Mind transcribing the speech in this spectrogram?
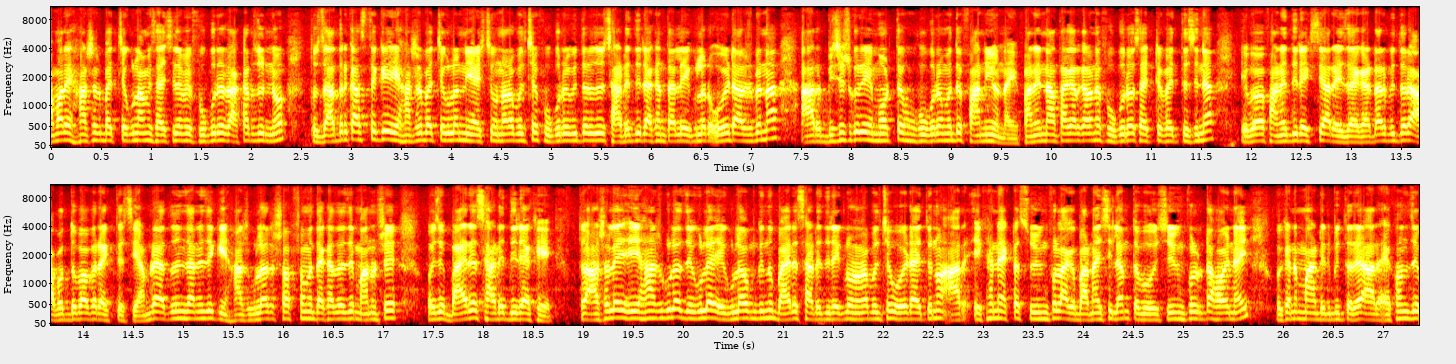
আমার এই হাঁসের বাচ্চাগুলো আমি চাইছিলাম এই পুকুরে রাখার জন্য। তো যাদের কাছ থেকে এই হাঁসের বাচ্চাগুলো নিয়ে আসছি, ওনারা বলছে পুকুরের ভিতরে যদি ছাড়ে দিয়ে রাখেন, তাহলে এগুলোর ওয়েট আসবে না। আর বিশেষ করে এই মুহূর্তে পুকুরের মধ্যে পানিও নাই। পানি না থাকার কারণে পুকুরেও সাইডতে পাইতেছি না। এভাবে পানি দিয়ে রাখছি আর এই জায়গাটার ভিতরে আবদ্ধভাবে রাখতেছি। আমরা এতদিন জানি যে কি হাঁসগুলার সবসময় দেখা যায় যে মানুষে ওই যে বাইরে ছাড়ে দিয়ে রাখে। তো আসলে এই হাঁসগুলো যেগুলো এগুলো কিন্তু বাইরে ছাড়ে দিয়ে রাখল। ওনারা বলছে, ওই দায়িত্ব আর এখানে একটা সুইমিং পুল আগে বানাইছিলাম, তবে ওই সুইমিং পুলটা হয় নাই। ওইখানে মাটির ভিতরে। আর এখন যে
